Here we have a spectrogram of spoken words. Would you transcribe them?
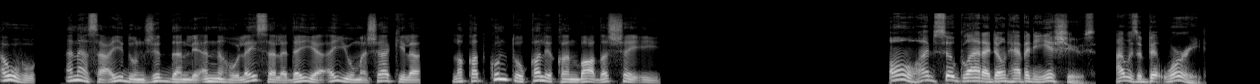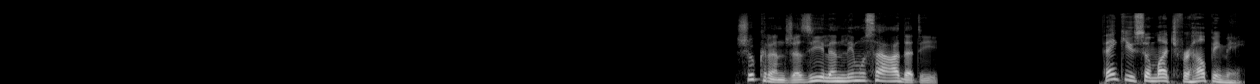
أوه، أنا سعيد جدا لأنه ليس لدي أي مشاكل، لقد كنت قلقا بعض الشيء. Oh, I'm so glad I don't have any issues. I was a bit worried. شكرا جزيلا لمساعدتي. Thank you so much for helping me.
